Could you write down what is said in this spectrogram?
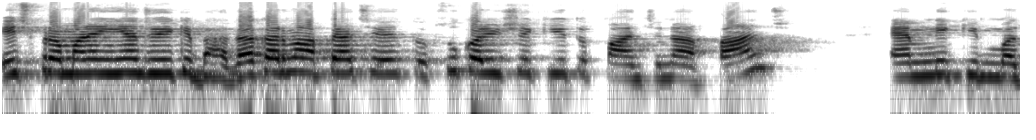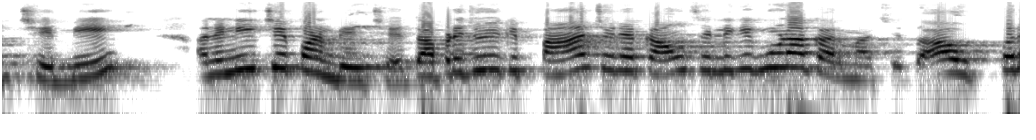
એ જ પ્રમાણે અહીંયા જોઈએ કે ભાગાકારમાં આપ્યા છે. તો શું કરી શકીએ? તો પાંચ ના પાંચ. M ની કિંમત છે બે અને નીચે પણ બે છે. તો આપણે જોઈએ કે પાંચ અને કાઉન્સ એટલે કે ગુણાકારમાં છે. તો આ ઉપર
